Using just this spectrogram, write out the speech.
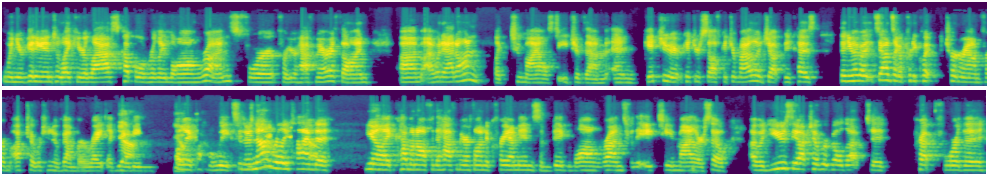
when you're getting into like your last couple of really long runs for for your half marathon um, i would add on like two miles to each of them and get your get yourself get your mileage up because then you have a, it sounds like a pretty quick turnaround from october to november right like yeah. maybe yeah. only a couple of weeks so there's not really time to you know like coming off of the half marathon to cram in some big long runs for the 18 miler so i would use the october build up to prep for the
